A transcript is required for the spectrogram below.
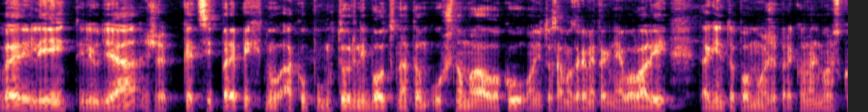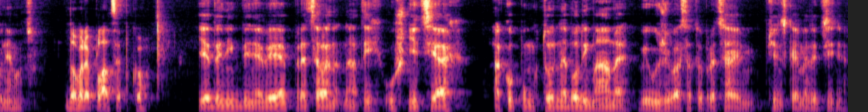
verili tí ľudia, že keď si prepichnú akupunktúrny bod na tom ušnom laloku, oni to samozrejme tak nevolali, tak im to pomôže prekonať morskú nemoc. Dobre placepko. Jeden nikdy nevie, predsa len na tých ušniciach akupunktúrne body máme. Využíva sa to predsa aj v čínskej medicíne.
